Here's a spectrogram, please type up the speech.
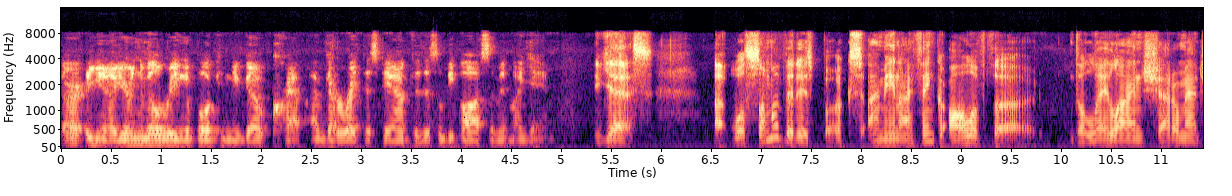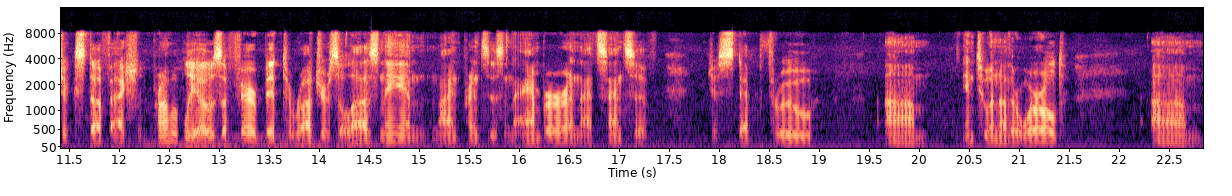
are you know you're in the middle of reading a book and you go crap I've got to write this down because this will be awesome in my game. Yes. Uh, well, some of it is books. I mean, I think all of the the leyline shadow magic stuff actually probably owes a fair bit to Roger Zelazny and Nine Princes and Amber and that sense of just step through um, into another world. Um,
